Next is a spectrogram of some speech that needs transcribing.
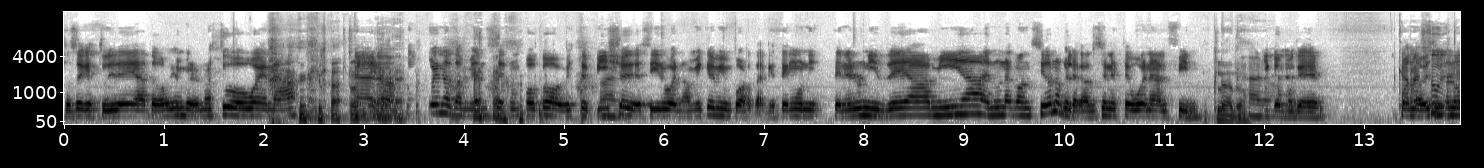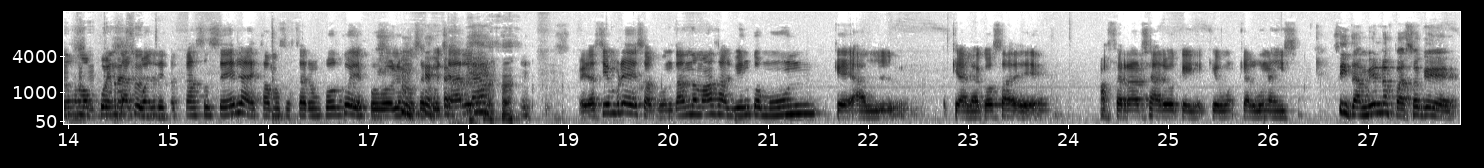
yo sé que es tu idea, todo bien, pero no estuvo buena. claro. Claro. Es bueno también ser un poco, viste, pillo y decir, bueno, a mí qué me importa, que tengo un- tener una idea mía en una canción o que la canción esté buena al fin. Claro. Claro. Y como que cuando a veces no nos damos cuenta cuál de los casos es, la dejamos estar un poco y después volvemos a escucharla. Pero siempre eso, apuntando más al bien común que al que a la cosa de aferrarse a algo que, que, que alguna hizo. Sí, también nos pasó que,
